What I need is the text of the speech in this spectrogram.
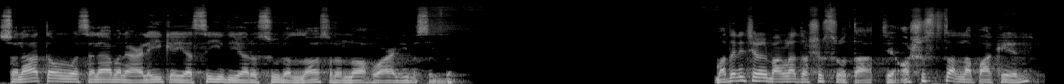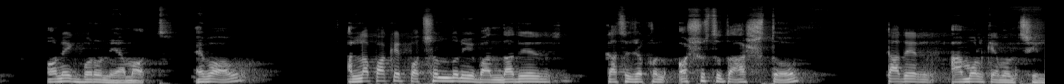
সালাতাম ওয়া সালামান আলাইকা ইয়া সাইয়্যিদি ইয়া রাসূলুল্লাহ সাল্লাল্লাহু আলাইহি ওয়াসাল্লাম। মাদানী চ্যানেল বাংলা দর্শক শ্রোতা, যে অসুস্থতা আল্লাহ পাকের অনেক বড় নিয়ামত এবং আল্লাহ পাকের পছন্দনীয় বান্দাদের কাছে যখন অসুস্থতা আসতো, তাদের আমল কেমন ছিল?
